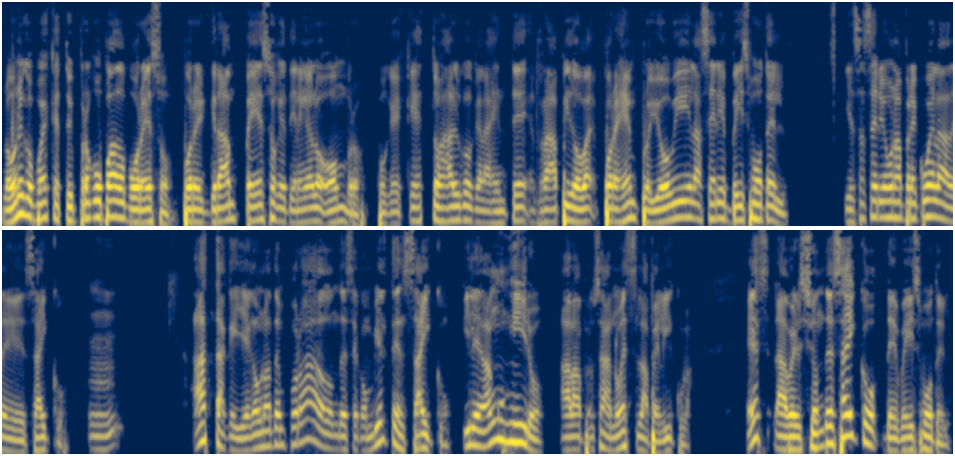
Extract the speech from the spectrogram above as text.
Lo único pues es que estoy preocupado por eso, por el gran peso que tienen en los hombros, porque es que esto es algo que la gente rápido va. Por ejemplo, yo vi la serie Base Motel y esa serie es una precuela de Psycho. Hasta que llega una temporada donde se convierte en Psycho y le dan un giro a la, o sea, no es la película, es la versión de Psycho de Base Motel.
